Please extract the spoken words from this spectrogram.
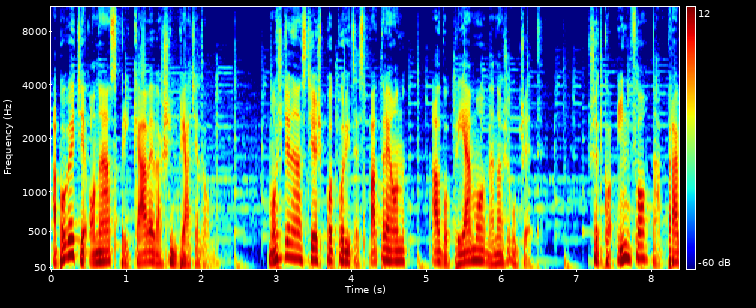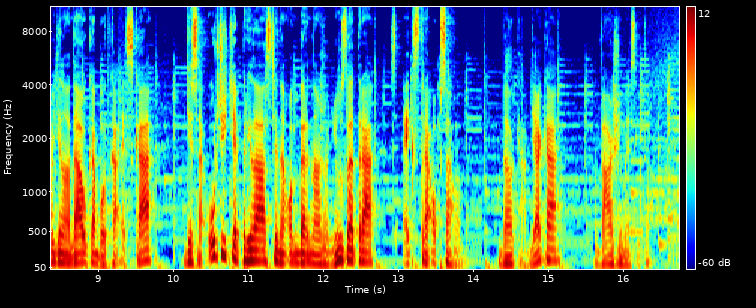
a poviete o nás pri káve vašim priateľom. Môžete nás tiež podporiť cez Patreon alebo priamo na náš účet. Všetko info na pravidelnadavka.sk, kde sa určite prihláste na odber nášho newslettera s extra obsahom. Veľká vďaka, vážime si to.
